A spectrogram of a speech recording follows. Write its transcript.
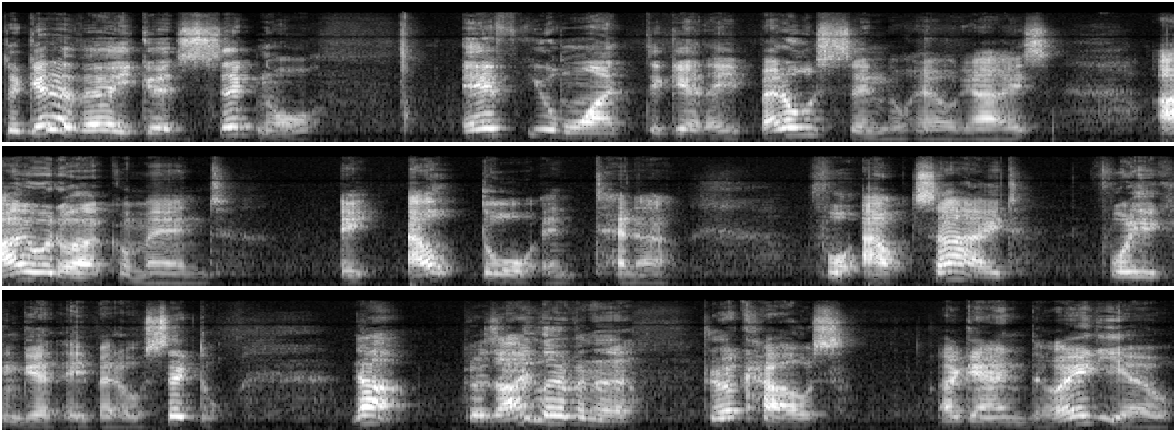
to get a very good signal, if you want to get a better signal here, guys, I would recommend a outdoor antenna for outside for you can get a better signal. Now, because I live in a brick house, again, the radio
